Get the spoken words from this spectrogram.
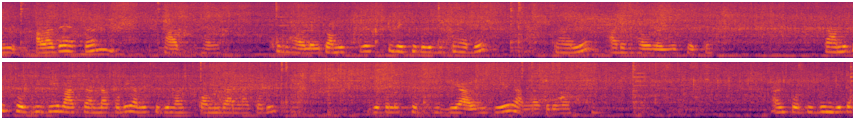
এই আলাদা একটা স্বাদ হয়। খুব ভালো লাগে। টমেটোটা একটু বেশি করে দিতে হবে, তাহলে আরও ভালো লাগবে খেতে। তা আমি তো সবজি দিয়ে মাছ রান্না করি, আমি শুধু মাছ কমই রান্না করি। যে কোনো সবজি দিয়ে, আলু দিয়ে রান্না করি মাছটা আমি প্রতিদিন যেটা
